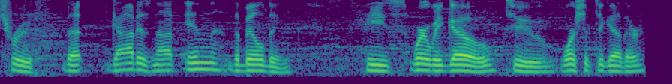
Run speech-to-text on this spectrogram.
truth that God is not in the building. He's where we go to worship together,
